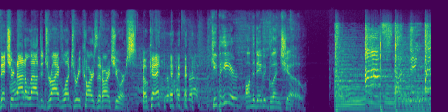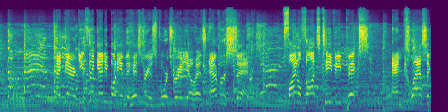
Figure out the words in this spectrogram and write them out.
that you're not oh. allowed to drive luxury cars that aren't yours. Okay? Keep it here on the David Glenn Show. Hey, Darren, do you think anybody in the history of sports radio has ever said. Final thoughts, TV picks, and classic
